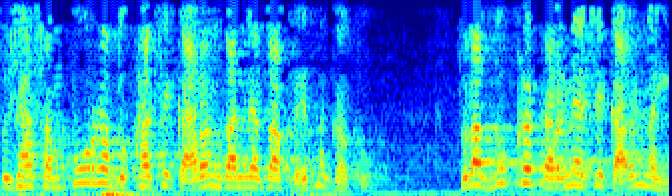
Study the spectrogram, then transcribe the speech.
तुझ्या संपूर्ण दुःखाचे कारण जाणण्याचा प्रयत्न करतो. तुला दुःख करण्याचे कारण नाही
